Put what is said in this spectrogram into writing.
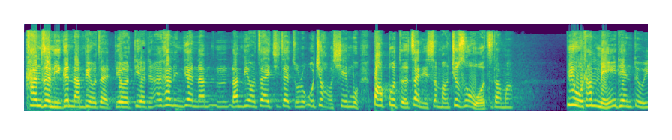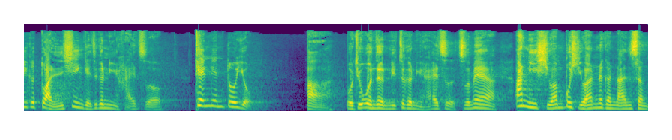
看着你跟男朋友在第二第二天，啊，看着你跟男男朋友在一起在走路，我就好羡慕，巴不得在你身旁就是我，知道吗？因为我他每一天都有一个短信给这个女孩子哦，天天都有，啊！我就问这个女这个女孩子姊妹啊，啊你喜欢不喜欢那个男生？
